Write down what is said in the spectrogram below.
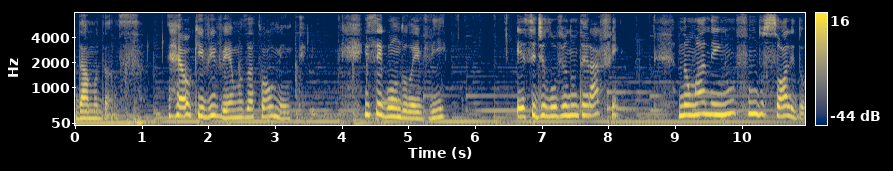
da mudança. É o que vivemos atualmente. E segundo Levi, esse dilúvio não terá fim. Não há nenhum fundo sólido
